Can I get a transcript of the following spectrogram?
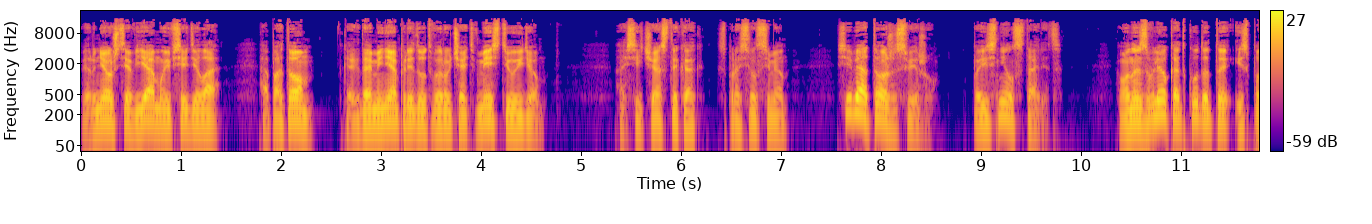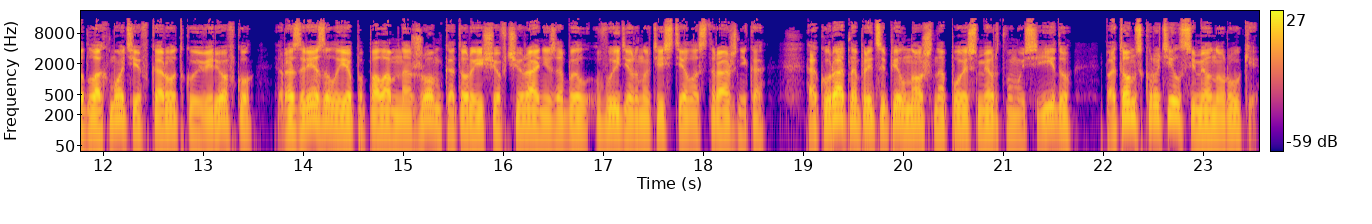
Вернешься в яму и все дела. А потом, когда меня придут выручать, вместе уйдем. — А сейчас ты как? — спросил Семен. — Себя тоже свяжу, — пояснил старец. Он извлек откуда-то из-под лохмотьев короткую веревку, разрезал ее пополам ножом, который еще вчера не забыл выдернуть из тела стражника, аккуратно прицепил нож на пояс мертвому Сииду, потом скрутил Семену руки.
